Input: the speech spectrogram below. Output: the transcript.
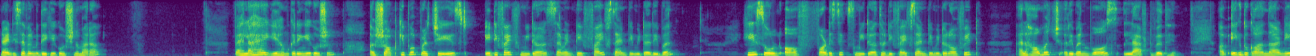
97 में देखिए क्वेश्चन हमारा। पहला है, ये हम करेंगे question shopkeeper purchased 85 metre 75 centimetre ribbon he sold off 46 metre 35 centimetre of it and how much ribbon was left with him अब एक दुकानदार ने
